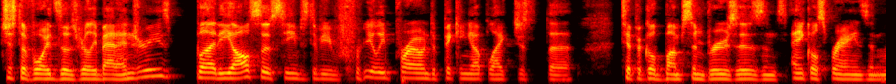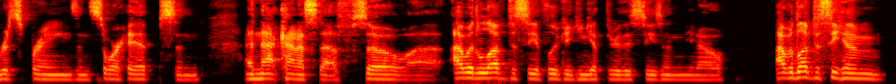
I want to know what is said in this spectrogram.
just avoids those really bad injuries, but he also seems to be really prone to picking up like just the typical bumps and bruises and ankle sprains and wrist sprains and sore hips and and that kind of stuff. So uh, I would love to see if Luka can get through this season. You know, I would love to see him.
